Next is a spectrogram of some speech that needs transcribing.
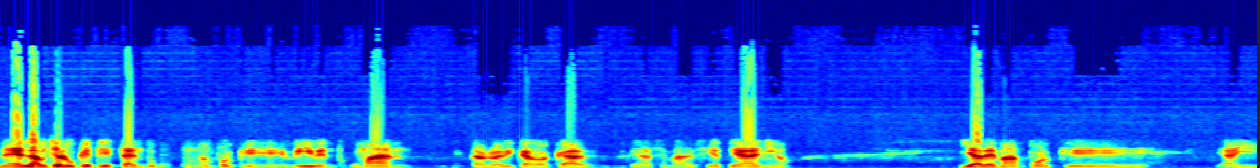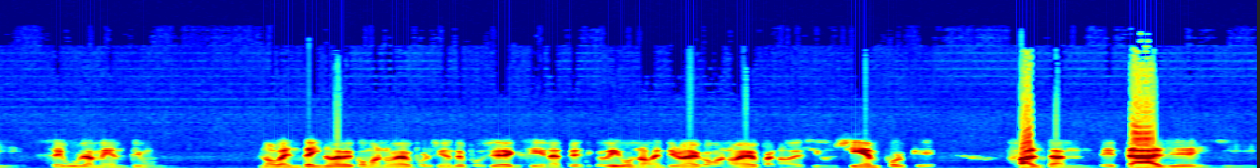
El Laucha Luquetti está en Tucumán porque vive en Tucumán, está radicado acá desde hace más de siete años y además porque hay seguramente un 99,9% de posibilidad de que siga en Atlético. Digo un 99,9 para no decir un 100 porque faltan detalles y,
